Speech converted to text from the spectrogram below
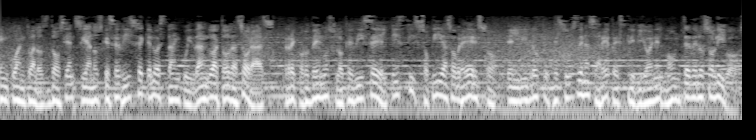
En cuanto a los doce ancianos que se dice que lo están cuidando a todas horas, recordemos lo que dice el Pistis Sopía sobre eso, el libro que Jesús de Nazaret escribió en el Monte de los Olivos.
